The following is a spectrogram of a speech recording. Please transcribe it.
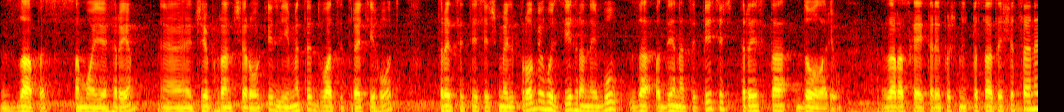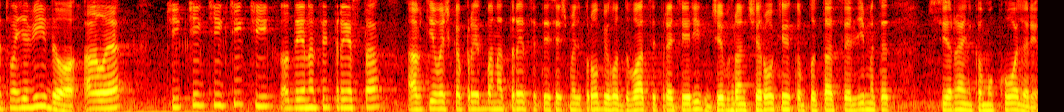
запис самої гри. Е, Jeep Grand Cherokee Limited, 23 год, 30 тисяч миль пробігу. Зіграний був за 11 тисяч 300 доларів. Зараз хейтери почнуть писати, що це не твоє відео, але чик-чик-чик-чик-чик, 11 300. Автівочка придбана 30 тисяч миль пробігу, 23 рік, Jeep Grand Cherokee, комплектація Limited в сіренькому кольорі.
